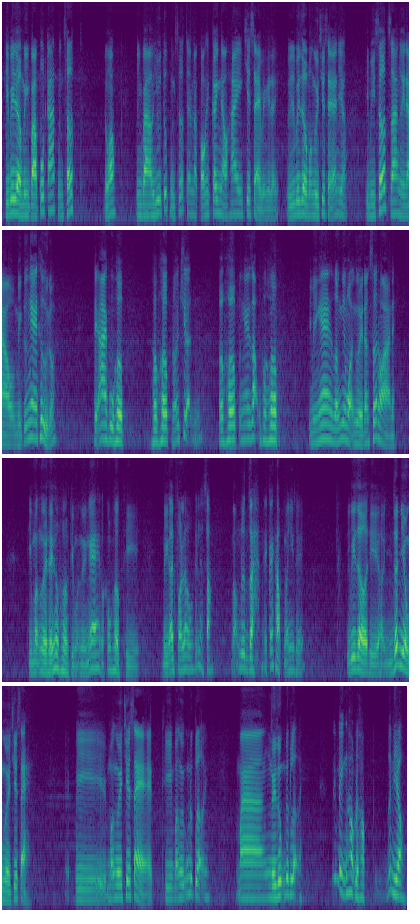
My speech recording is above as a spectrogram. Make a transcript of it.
thì bây giờ mình vào podcast mình search, đúng không? Mình vào youtube mình search xem là có cái kênh nào hay chia sẻ về cái đấy. Vì bây giờ mọi người chia sẻ nhiều, thì mình search ra người nào mình cứ nghe thử thôi. Thế ai phù hợp? Hợp hợp nói chuyện, hợp hợp nghe giọng hợp hợp. Thì mình nghe giống như mọi người đang search hòa này. Thì mọi người thấy hợp hợp thì mọi người nghe, còn không hợp thì mình unfollow, thế là xong nó cũng đơn giản cái cách học nó như thế. Thì bây giờ thì rất nhiều người chia sẻ. Vì mọi người chia sẻ thì mọi người cũng được lợi mà người dùng được lợi. Thì mình cũng học được học rất nhiều.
